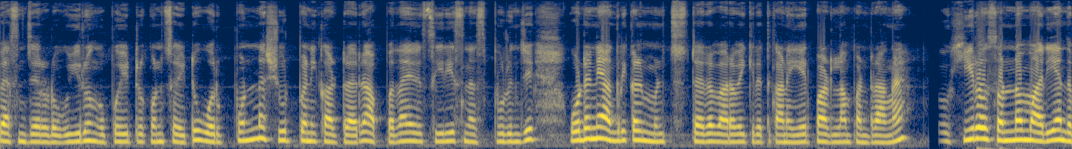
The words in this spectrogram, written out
பேசஞ்சரோட உயிரும் இங்கே போயிட்டுருக்கோன்னு சொல்லிட்டு ஒரு பொண்ணை ஷூட் பண்ணி காட்டுறாரு. அப்போ தான் சீரியஸ்னஸ் புரிஞ்சு உடனே அக்ரிகல் மினிஸ்டரை வர வைக்கிறதுக்கான ஏற்பாடெலாம் பண்ணுறாங்க ஸோ ஹீரோ சொன்ன மாதிரியே அந்த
